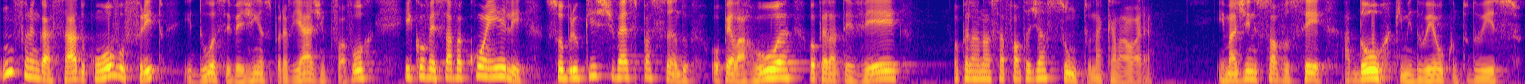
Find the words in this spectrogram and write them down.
um frango assado com ovo frito e duas cervejinhas para viagem, por favor, e conversava com ele sobre o que estivesse passando, ou pela rua, ou pela TV, ou pela nossa falta de assunto naquela hora. Imagine só você a dor que me doeu com tudo isso.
